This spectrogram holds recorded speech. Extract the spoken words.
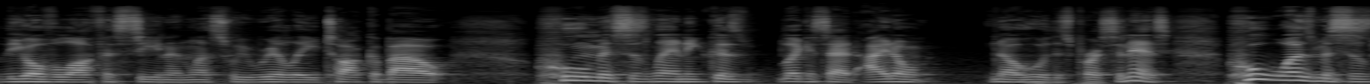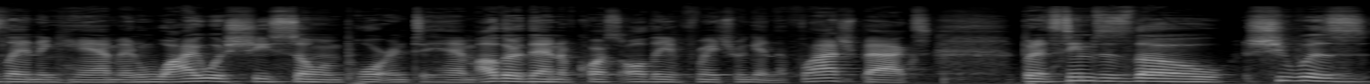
the Oval Office scene unless we really talk about who Mrs. Landing because like I said, I don't know who this person is. Who was Mrs. Landingham and why was she so important to him other than of course all the information we get in the flashbacks, but it seems as though she was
